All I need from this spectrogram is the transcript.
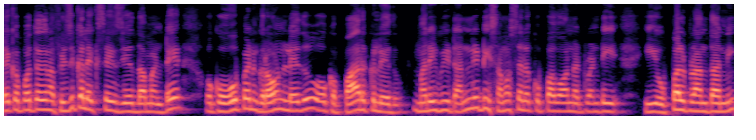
లేకపోతే ఏదైనా ఫిజికల్ ఎక్సర్సైజ్ చేద్దామంటే ఒక ఓపెన్ గ్రౌండ్ లేదు ఒక పార్క్ లేదు. మరి వీటన్నిటి సమస్యలకు కుప్పగా ఉన్నటువంటి ఈ ఉప్పల్ ప్రాంతాన్ని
